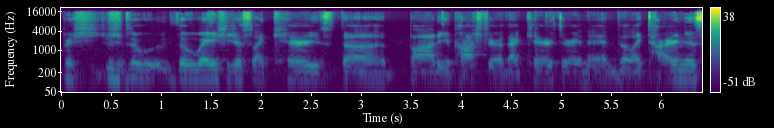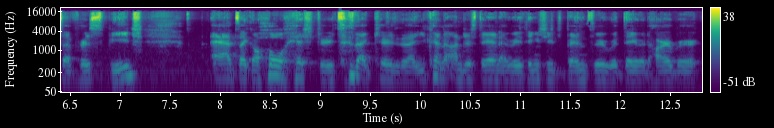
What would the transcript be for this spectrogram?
But she, mm-hmm. the, the way she just like carries the body posture of that character and, and the like tiredness of her speech adds like a whole history to that character that you kind of understand everything she's been through with David Harbour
